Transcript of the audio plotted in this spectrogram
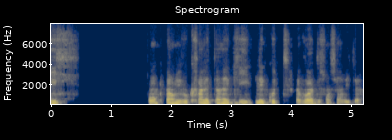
Qui donc parmi vous craint l'Éternel, qui l'écoute la voix de son serviteur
